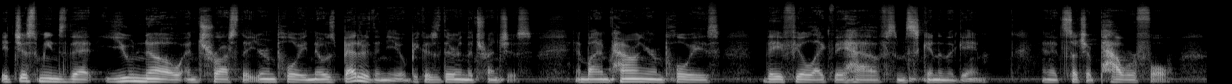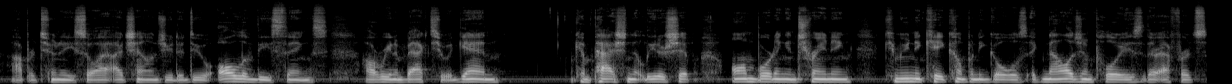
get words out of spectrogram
It just means that you know and trust that your employee knows better than you because they're in the trenches. And by empowering your employees, they feel like they have some skin in the game. And it's such a powerful opportunity. So I, I challenge you to do all of these things. I'll read them back to you again compassionate leadership, onboarding and training, communicate company goals, acknowledge employees, their efforts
